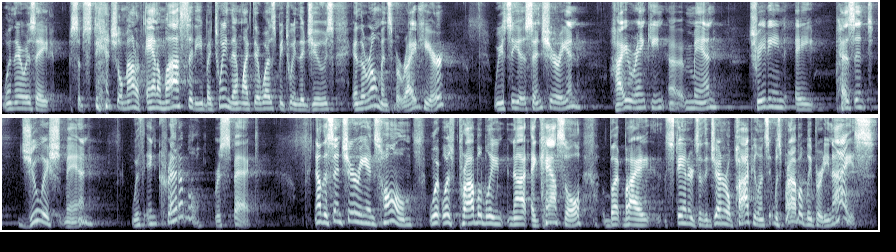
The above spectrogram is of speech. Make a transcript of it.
when there was a substantial amount of animosity between them, like there was between the Jews and the Romans. But right here, we see a centurion, high ranking uh, man, treating a peasant Jewish man with incredible respect. Now, the centurion's home was probably not a castle, but by standards of the general populace, it was probably pretty nice.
